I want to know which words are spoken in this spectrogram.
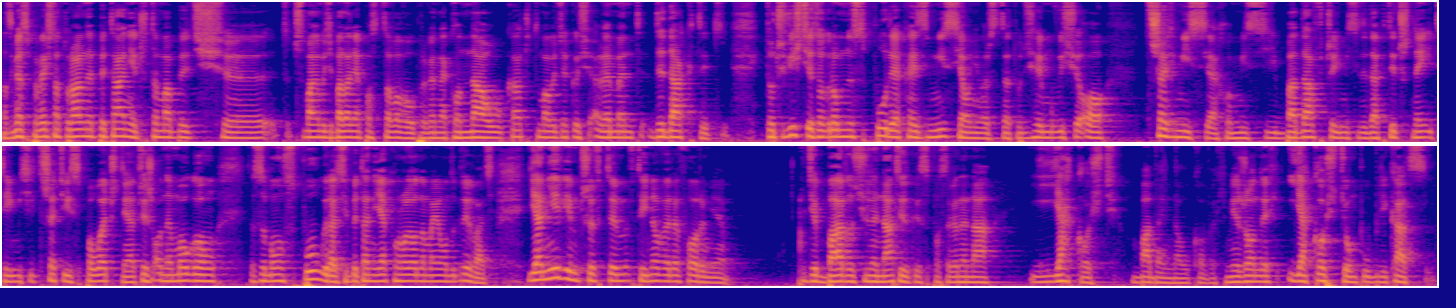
Natomiast pojawia się naturalne pytanie, czy to ma być, y, czy mają być badania podstawowe uprawiane jako nauka, czy to ma być jakiś element dydaktyki. To oczywiście jest ogromny spór, jaka jest misja uniwersytetu. Dzisiaj mówi się o trzech misjach, o misji badawczej, misji dydaktycznej i tej misji trzeciej społecznej, a przecież one mogą ze sobą współgrać i pytanie, jaką rolę one mają odgrywać. Ja nie wiem, czy w, tym, w tej nowej reformie, gdzie bardzo silny nacisk jest postawiony na jakość badań naukowych, mierzonych jakością publikacji.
